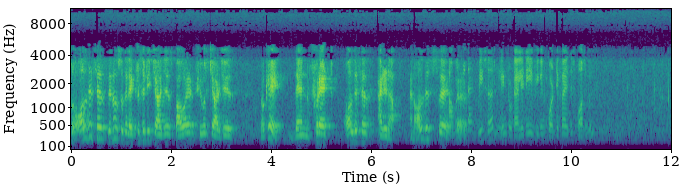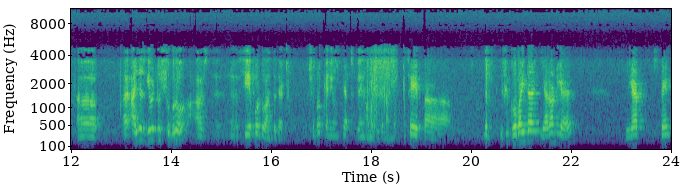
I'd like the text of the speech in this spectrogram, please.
So all this has, you know, so the electricity charges, power and fuel charges, okay, then freight, all this has added up. And all this... Uh, How much would that be, sir, in totality, if you can quantify this possible? Uh, I'll just give it to Shubro, our uh, CFO, to answer that. Shubro, can you explain how much is the number? Say, uh, the, if you go by the year-on-year, we have spent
